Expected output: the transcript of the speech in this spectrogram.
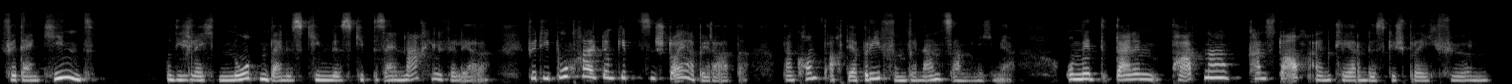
für dein Kind und die schlechten Noten deines Kindes gibt es einen Nachhilfelehrer. Für die Buchhaltung gibt es einen Steuerberater. Dann kommt auch der Brief vom Finanzamt nicht mehr. Und mit deinem Partner kannst du auch ein klärendes Gespräch führen.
